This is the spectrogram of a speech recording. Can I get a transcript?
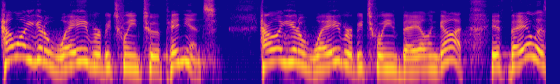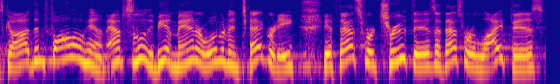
How long are you going to waver between two opinions? How long are you going to waver between Baal and God? If Baal is God, then follow him. Absolutely. Be a man or woman of integrity. If that's where truth is, if that's where life is,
